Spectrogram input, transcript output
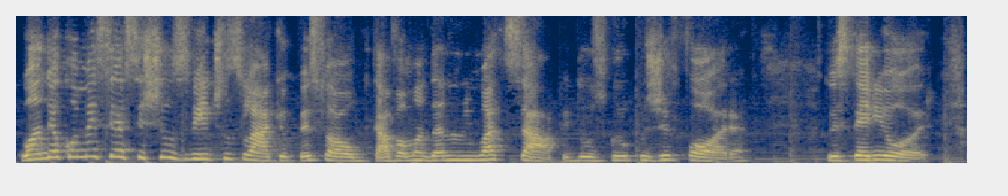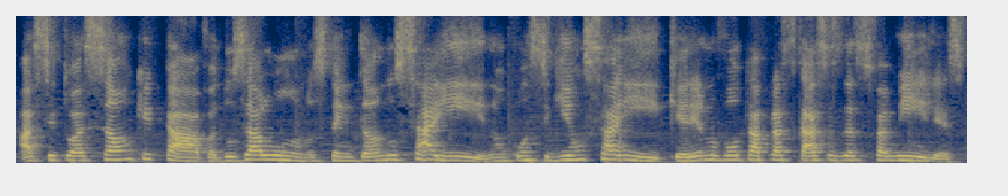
Quando eu comecei a assistir os vídeos lá que o pessoal estava mandando no WhatsApp dos grupos de fora, do exterior, a situação que estava dos alunos tentando sair, não conseguiam sair, querendo voltar para as casas das famílias,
